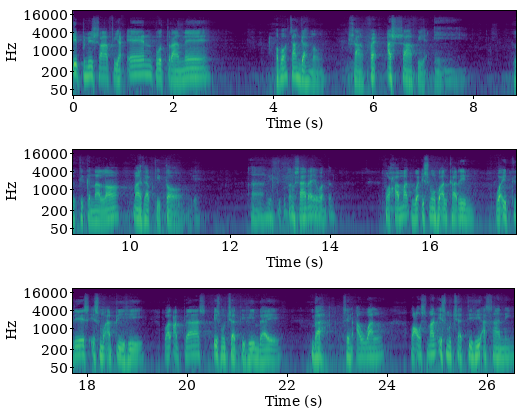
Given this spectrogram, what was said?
Ibni Syafi'in putrane apa canggah mau Syafi' As-Syafi'i. Itu dikenal lo madhab kita. Ah, itu teng sarai wonten. Muhammad wa ismuhu al-Karim wa Idris ismu abihi wal Abbas ismu jadihi mbae mbah sing awal wa Utsman ismu jadihi asani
